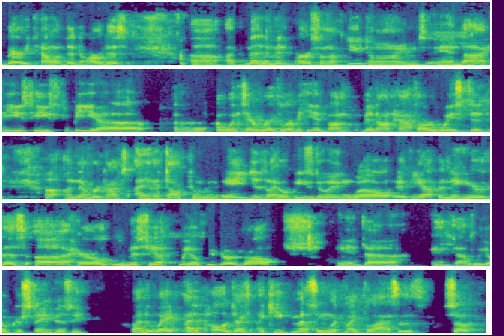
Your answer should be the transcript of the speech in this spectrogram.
very talented artist. Uh, I've met him in person a few times, and uh, he's he used to be a, uh, uh, I wouldn't say a regular, but he had been, been on Half Hour Wasted a number of times. I haven't talked to him in ages. I hope he's doing well. If you happen to hear this, Harold, we miss you. We hope you're doing well, and and we hope you're staying busy. By the way, I apologize. I keep messing with my glasses. So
